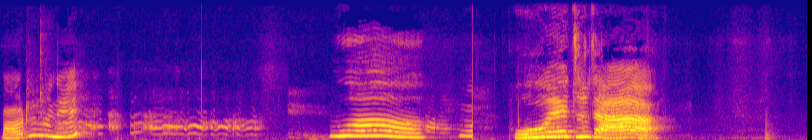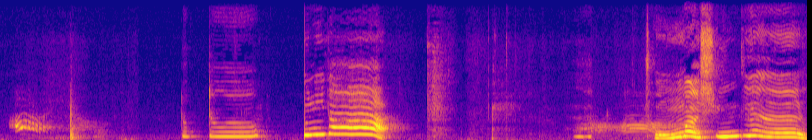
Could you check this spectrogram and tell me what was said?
말을 하네? 우와, 보호 해주자. 뚝뚝. 문이다. 정말 신기해.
